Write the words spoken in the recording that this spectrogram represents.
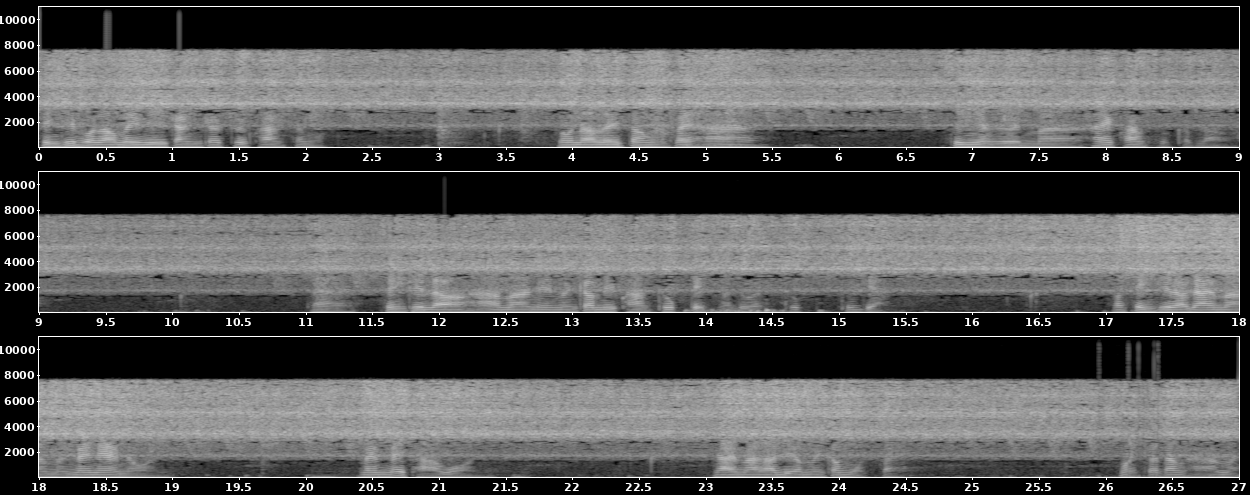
สิ่งที่พวกเราไม่มีกันก็คือความสงบ พวกเราเลยต้องไปหา สิ่งอย่างอื่นมาให้ความสุขกับเรา แต่ สิ่งที่เราหามานี่มันก็มีความทุกข์ติดมาด้วย ทุกทุกอย่าง เพราะสิ่งที่เราได้มามันไม่แน่นอน ไม่ไม่ถาวร ได้มาแล้วเดี๋ยวมันก็หมดไป หมดก็ต้องหาใหม่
